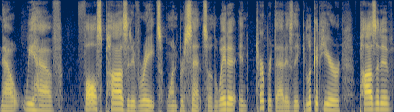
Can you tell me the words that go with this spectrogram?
Now we have false positive rates 1%. So the way to interpret that is that you look at here positive,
